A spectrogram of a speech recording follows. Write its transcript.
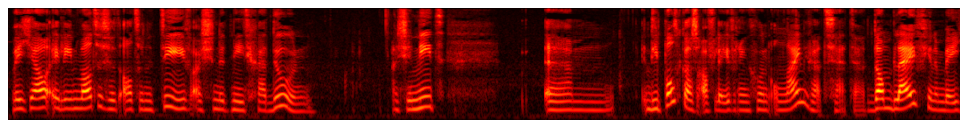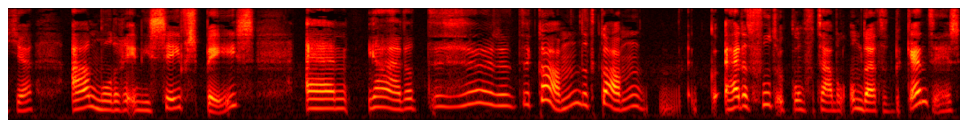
weet je wel, Eline, wat is het alternatief als je het niet gaat doen? Als je niet um, die podcastaflevering gewoon online gaat zetten, dan blijf je een beetje aanmodderen in die safe space. En ja, dat, eh, dat kan. Dat kan. He, dat voelt ook comfortabel omdat het bekend is.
